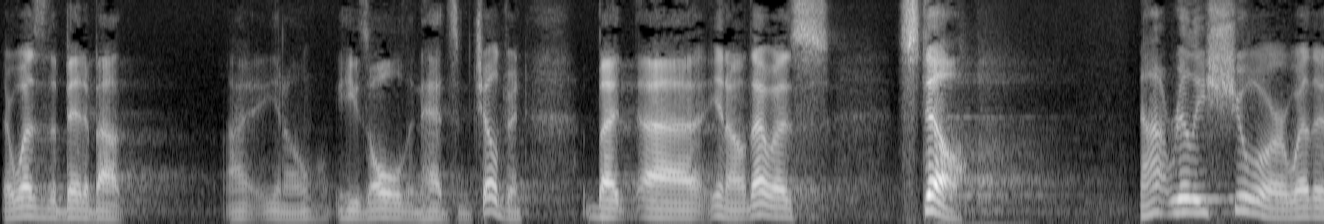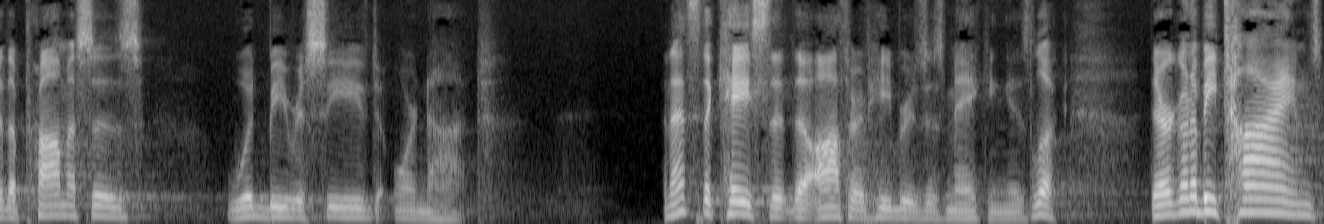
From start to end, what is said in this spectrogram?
There was the bit about, uh, you know, he's old and had some children, but, uh, you know, that was Still, not really sure whether the promises would be received or not. And that's the case that the author of Hebrews is making is look, there are going to be times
